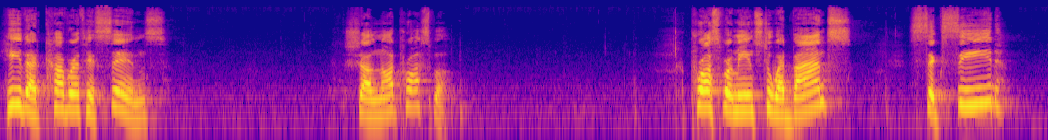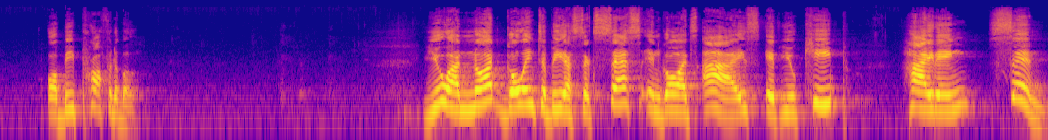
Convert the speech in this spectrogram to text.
He that covereth his sins shall not prosper. Prosper means to advance, succeed, or be profitable. You are not going to be a success in God's eyes if you keep hiding sin.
